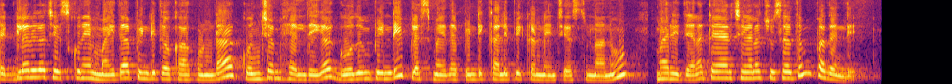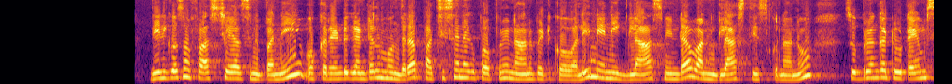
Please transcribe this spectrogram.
రెగ్యులర్గా చేసుకునే మైదా పిండితో కాకుండా కొంచెం హెల్దీగా గోధుమ పిండి ప్లస్ మైదా పిండి కలిపి ఇక్కడ నేను చేస్తున్నాను. మరి ఇది ఎలా తయారు చేయాలో చూసేద్దాం పదండి. దీనికోసం ఫస్ట్ చేయాల్సిన పని ఒక రెండు గంటల ముందర పచ్చిశనగ పప్పుని నానబెట్టుకోవాలి. నేను ఈ గ్లాస్ నిండా వన్ గ్లాస్ తీసుకున్నాను. శుభ్రంగా టూ టైమ్స్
